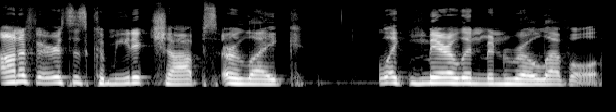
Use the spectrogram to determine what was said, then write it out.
anna Faris's comedic chops are like like Marilyn Monroe level.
